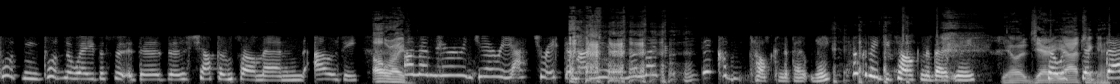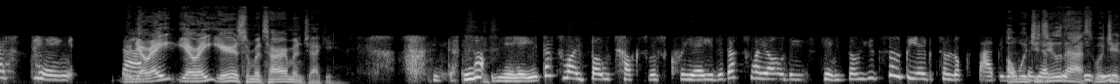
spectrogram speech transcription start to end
putting putting away the the, the shopping from um, Aldi. Oh, right. And I'm hearing geriatric, and I'm hearing, I'm like, they couldn't be talking about me. How could they be talking about me? Yeah, well, So it's geriatric. the best thing. That, you're eight. You're eight years from retirement, Jackie. Not me. That's why Botox was created. That's why all these things. So you'd still be able to look fabulous. Oh, would you do that? Would you?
